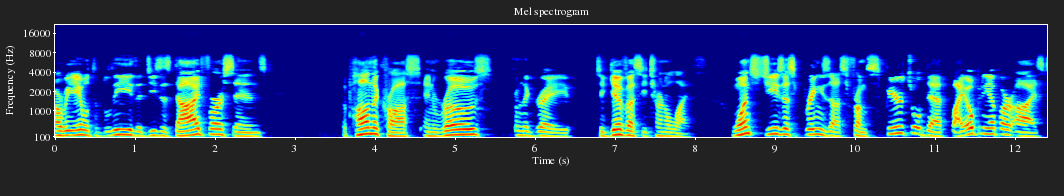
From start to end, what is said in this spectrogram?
are we able to believe that Jesus died for our sins upon the cross and rose from the grave to give us eternal life. Once Jesus brings us from spiritual death by opening up our eyes,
